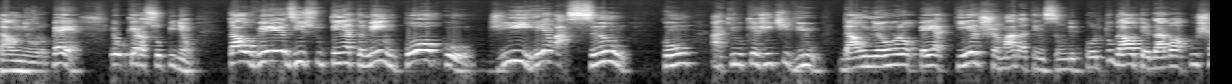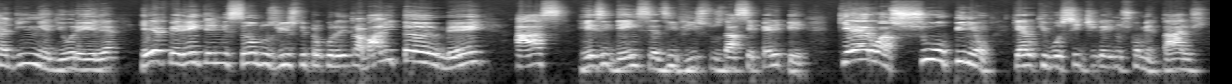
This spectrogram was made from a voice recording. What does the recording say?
da União Europeia, eu quero a sua opinião. Talvez isso tenha também um pouco de relação com aquilo que a gente viu da União Europeia ter chamado a atenção de Portugal, ter dado uma puxadinha de orelha referente à emissão dos vistos de procura de trabalho e também as residências e vistos da CPLP. Quero a sua opinião, quero que você diga aí nos comentários,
